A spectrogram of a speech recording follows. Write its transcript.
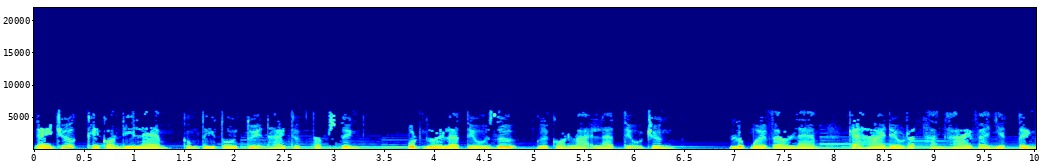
Ngày trước khi còn đi làm, công ty tôi tuyển hai thực tập sinh, một người là Tiểu Dự, người còn lại là Tiểu Trừng. Lúc mới vào làm, cả hai đều rất hăng hái và nhiệt tình.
